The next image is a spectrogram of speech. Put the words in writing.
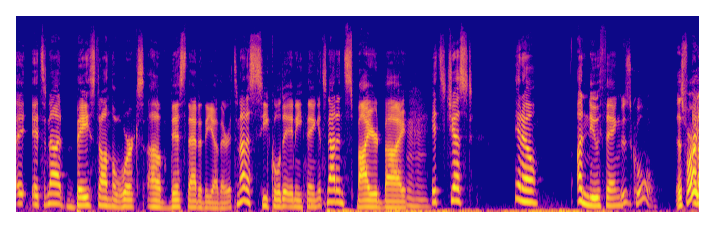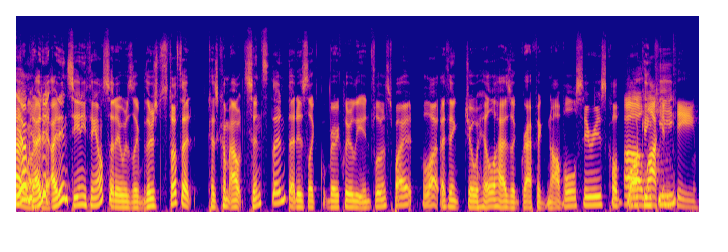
it's not based on the works of this, that, or the other. It's not a sequel to anything. It's not inspired by. Mm-hmm. It's just, you know, a new thing. this is cool. As far as And I yeah, I mean, I didn't I didn't see anything else that it was like. There's stuff that has come out since then that is like very clearly influenced by it a lot. I think Joe Hill has a graphic novel series called Uh, Lock, lock Key. and key.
